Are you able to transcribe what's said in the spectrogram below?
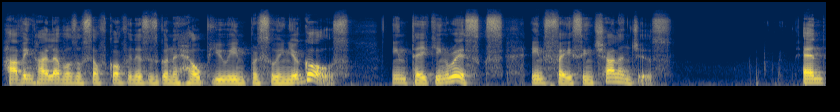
Having high levels of self confidence is going to help you in pursuing your goals, in taking risks, in facing challenges. And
